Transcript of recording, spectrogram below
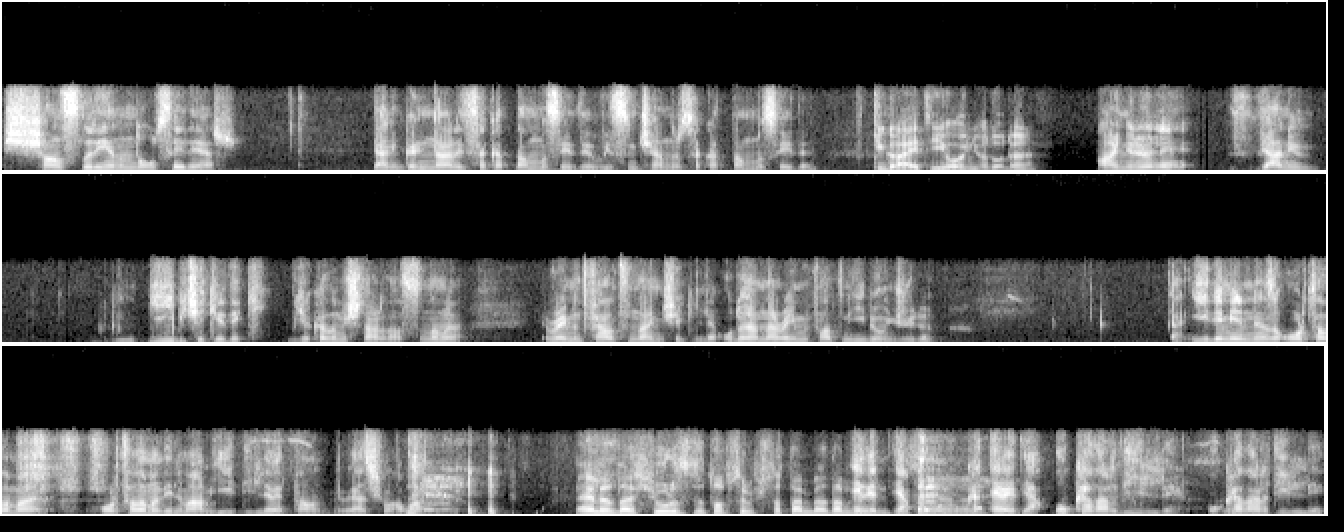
şansları yanında olsaydı eğer yani Gallinari sakatlanmasaydı, Wilson Chandler sakatlanmasaydı ki gayet iyi oynuyordu o dönem. Aynen öyle. Yani iyi bir çekirdek yakalamışlardı aslında ama Raymond Felton da aynı şekilde. O dönemler Raymond Felton iyi bir oyuncuydu. Yani iyi demeyelim en ortalama ortalama diyelim abi. İyi değil evet tamam. Biraz şimdi abart. en azından şuursuz top sürüp satan bir adam evet, ya, yani. o, evet ya o kadar değildi. O evet. kadar değildi.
